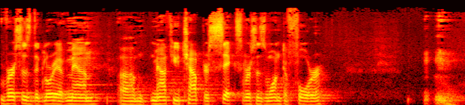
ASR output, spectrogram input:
versus the glory of man. Um, Matthew chapter 6, verses 1 to 4.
